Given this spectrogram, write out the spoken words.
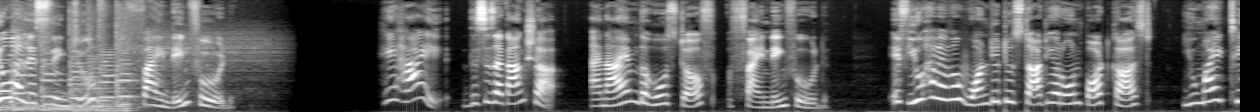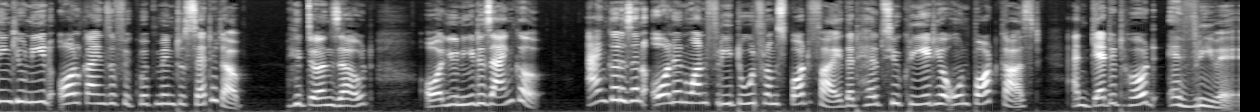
You are listening to finding food hey hi this is Akanksha and I am the host of finding food if you have ever wanted to start your own podcast you might think you need all kind of equipment to set it up it turns out all you need is anchor Anchor is an all in one free tool from Spotify that helps you create your own podcast and get it heard everywhere.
